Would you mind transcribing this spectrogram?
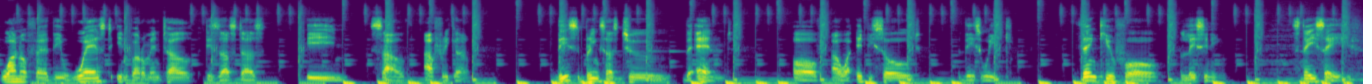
one of uh, the worst environmental disasters in South Africa. This brings us to the end of our episode this week. Thank you for listening. Stay safe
